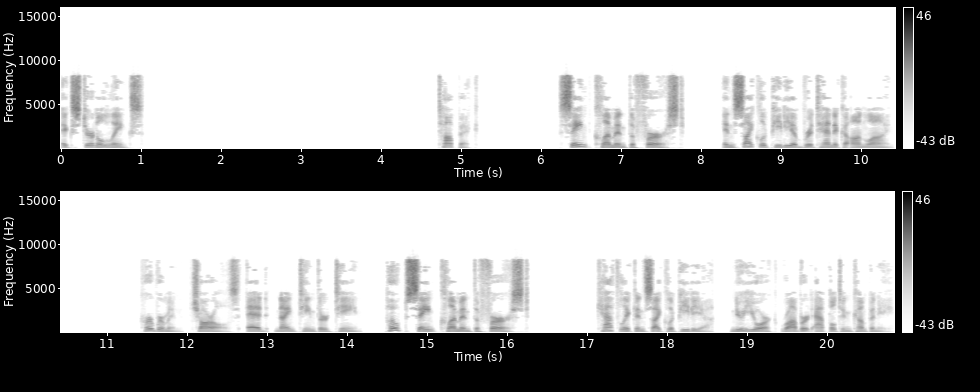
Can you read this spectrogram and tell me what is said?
External links Saint Clement I. Encyclopædia Britannica Online. Herbermann, Charles, ed. 1913. Pope Saint Clement I. Catholic Encyclopedia. New York, Robert Appleton Company.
